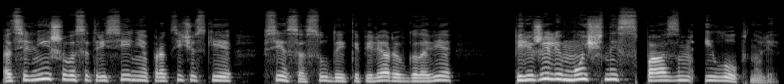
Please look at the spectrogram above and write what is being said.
от сильнейшего сотрясения практически все сосуды и капилляры в голове пережили мощный спазм и лопнули.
